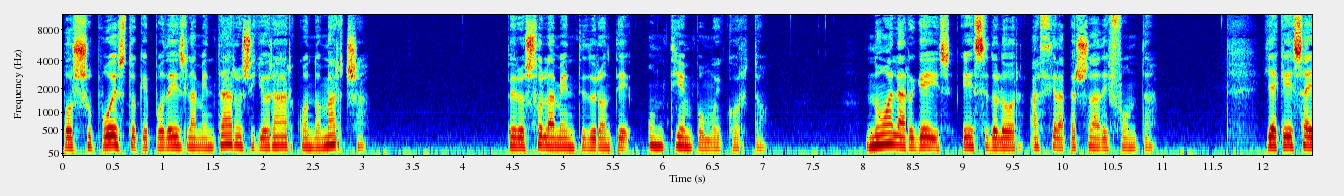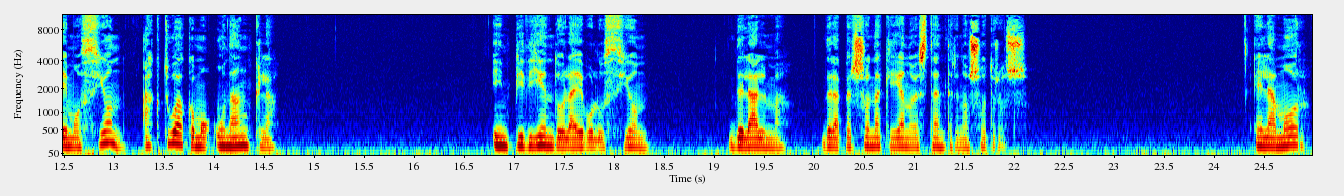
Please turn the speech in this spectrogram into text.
Por supuesto que podéis lamentaros y llorar cuando marcha, pero solamente durante un tiempo muy corto. No alarguéis ese dolor hacia la persona difunta, ya que esa emoción actúa como un ancla, impidiendo la evolución del alma de la persona que ya no está entre nosotros. El amor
